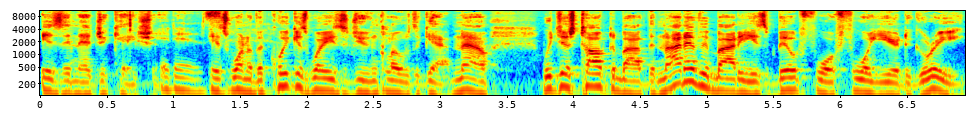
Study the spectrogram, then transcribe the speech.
is in education. It is. It's one of the quickest ways that you can close the gap. Now, we just talked about that not everybody is built for a four year degree,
